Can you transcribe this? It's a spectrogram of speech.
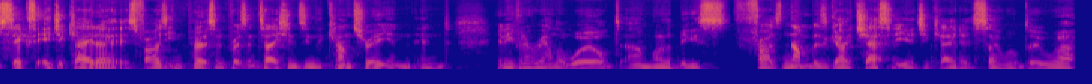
sex educator as far as in person presentations in the country and and and even around the world. Um, one of the biggest, as far as numbers go, chastity educators. So we'll do. Uh,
